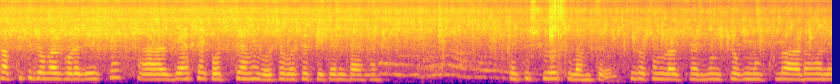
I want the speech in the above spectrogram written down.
সব কিছু জোগাড় করে দিয়েছে, আর গ্যাসে করছি আমি বসে বসে চিকেনটা এখন। একটু শুয়েছিলাম তো, কীরকম লাগছে? একদম চোখ মুখগুলো আরও মানে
